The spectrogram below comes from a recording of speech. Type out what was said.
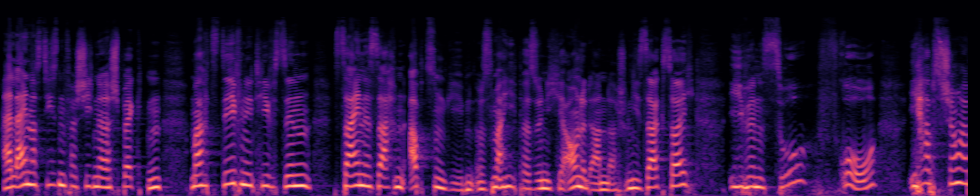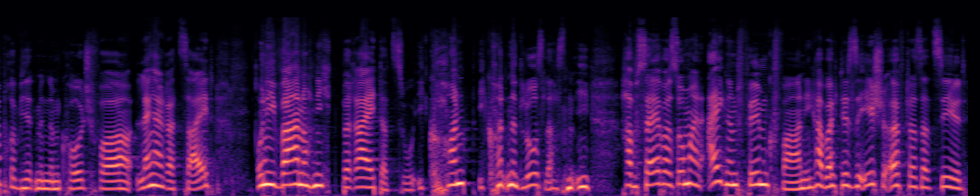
Allein aus diesen verschiedenen Aspekten macht es definitiv Sinn, seine Sachen abzugeben. Und das mache ich persönlich hier auch nicht anders. Und ich sag's euch, ich bin so froh. Ich habe es schon mal probiert mit einem Coach vor längerer Zeit und ich war noch nicht bereit dazu. Ich konnte ich konnt nicht loslassen. Ich habe selber so meinen eigenen Film gefahren. Ich habe euch das eh schon öfters erzählt.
